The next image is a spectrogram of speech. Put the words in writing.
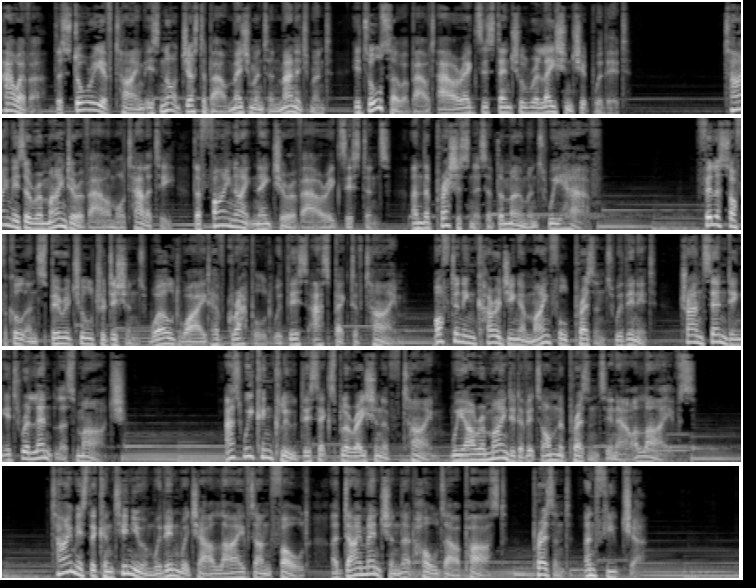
However, the story of time is not just about measurement and management, it's also about our existential relationship with it. Time is a reminder of our mortality, the finite nature of our existence, and the preciousness of the moments we have. Philosophical and spiritual traditions worldwide have grappled with this aspect of time, often encouraging a mindful presence within it, transcending its relentless march. As we conclude this exploration of time, we are reminded of its omnipresence in our lives. Time is the continuum within which our lives unfold, a dimension that holds our past, present, and future.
